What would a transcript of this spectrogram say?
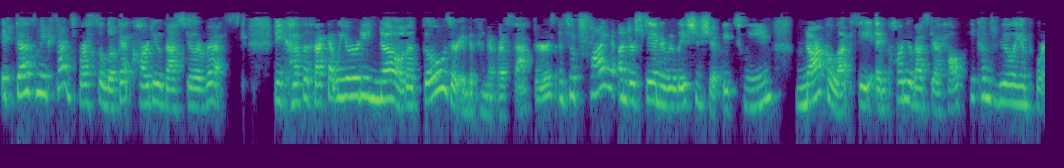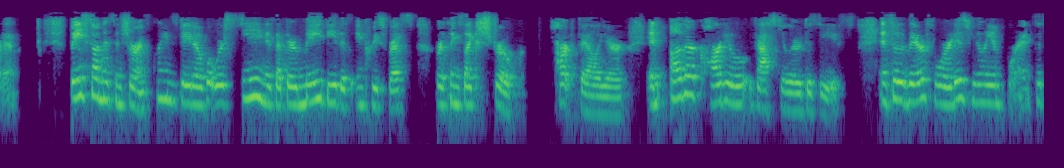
it does make sense for us to look at cardiovascular risk because the fact that we already know that those are independent risk factors. And so trying to understand a relationship between narcolepsy and cardiovascular health becomes really important. Based on this insurance claims data, what we're seeing is that there may be this increased risk for things like stroke, heart failure, and other cardiovascular disease. And so therefore it is really important to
